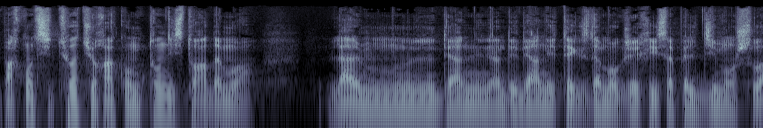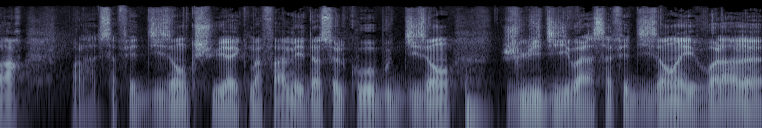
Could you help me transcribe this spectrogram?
Par contre, si toi, tu racontes ton histoire d'amour, Là, dernier, un des derniers textes d'amour que j'écris s'appelle Dimanche soir. Voilà, ça fait dix ans que je suis avec ma femme et d'un seul coup, au bout de dix ans, je lui dis, voilà, ça fait dix ans et voilà, euh,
